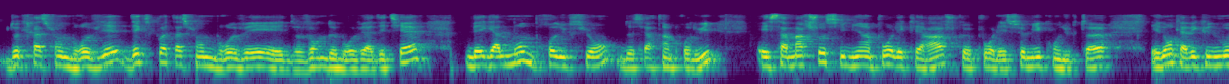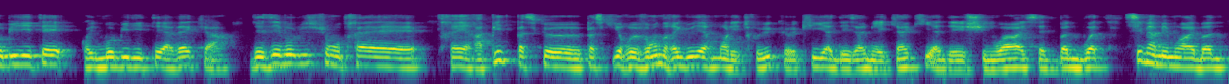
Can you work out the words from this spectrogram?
de création de brevets, d'exploitation de brevets et de vente de brevets à des tiers, mais également de production de certains produits et ça marche aussi bien pour l'éclairage que pour les semi-conducteurs. Et donc avec une mobilité, une mobilité avec hein, des évolutions très très rapides parce que parce qu'ils revendent régulièrement les trucs, euh, qui a des Américains, qui a des Chinois et cette bonne boîte, si ma mémoire est bonne,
